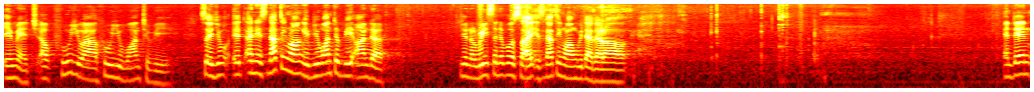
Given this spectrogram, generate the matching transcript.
image of who you are, who you want to be. So you, it, and it's nothing wrong if you want to be on the, you know, reasonable side. It's nothing wrong with that at all. And then,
